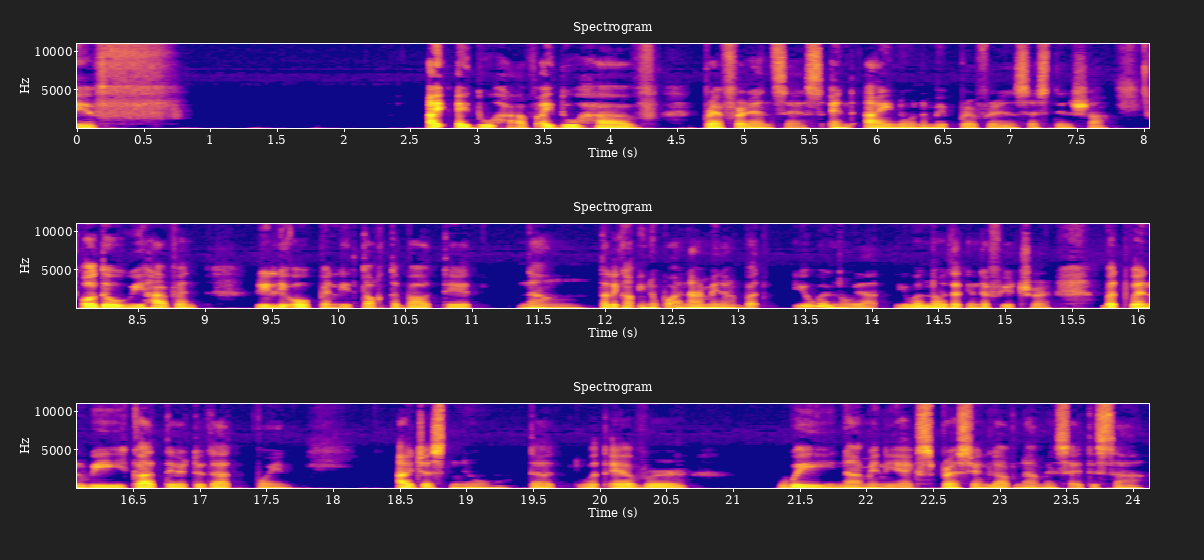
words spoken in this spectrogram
if I I do have I do have preferences and I know na may preferences din siya. Although we haven't really openly talked about it ng talagang inupuan namin na but you will know that. You will know that in the future. But when we got there to that point, I just knew that whatever way namin i-express yung love namin sa isa,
